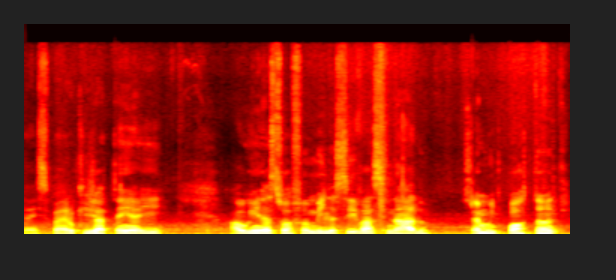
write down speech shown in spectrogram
né? espero que já tenha aí alguém da sua família se vacinado, isso é muito importante.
